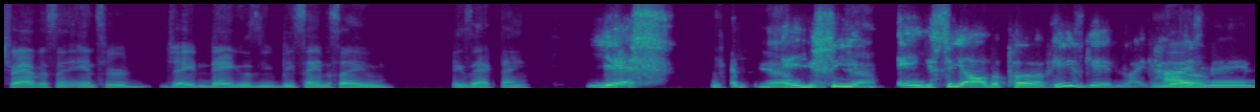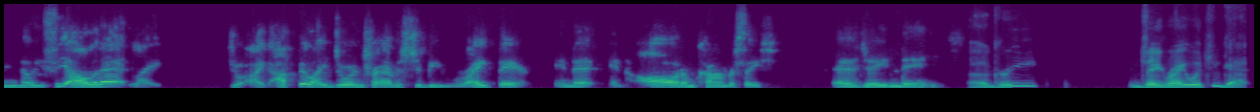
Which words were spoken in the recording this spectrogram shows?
Travis and entered Jayden Daniels, you'd be saying the same exact thing. Yes. yeah. and you see yeah. and you see all the pub he's getting, like Yeah. Heisman, you know, you see all of that. Like, like I feel like Jordan Travis should be right there in that in all them conversations as Jayden Daniels. Agreed. Jay Wright, what you got?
